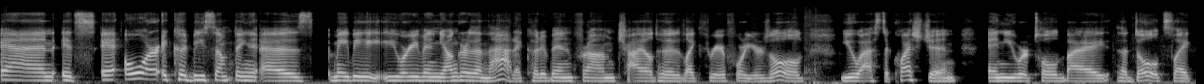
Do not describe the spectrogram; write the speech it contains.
And it's, it, or it could be something as maybe you were even younger than that. It could have been from childhood, like three or four years old. You asked a question and you were told by adults, like,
